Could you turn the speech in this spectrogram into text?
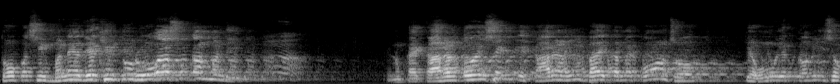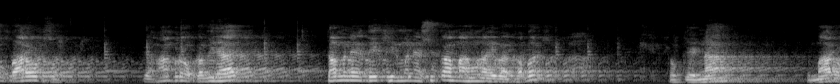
તો પછી મને દેખી તું રોવા શું કામ માંડી? એનું કઈ કારણ તો હોય છે કે? કારણ એ ભાઈ, તમે કોણ છો કે હું એક કવિ છું, બારોટ છું? કે સાંભળો કવિરાજ, તમને દેખીને મને શું કામ આહુણા આવ્યા ખબર? તો કે ના, મારો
